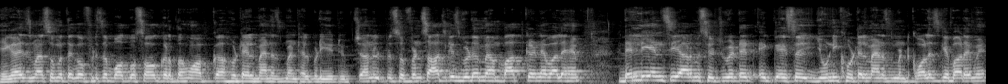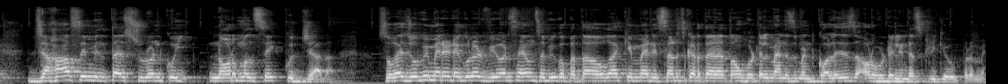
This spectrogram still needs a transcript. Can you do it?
हे गाइस मैं सुमित को फिर से बहुत बहुत स्वागत करता हूँ आपका hotel management helper YouTube channel पे। सो फ्रेंड्स आज के इस वीडियो में हम बात करने वाले हैं दिल्ली एनसीआर में सिचुएटेड एक ऐसे यूनिक होटल मैनेजमेंट कॉलेज के बारे में, जहाँ से मिलता है स्टूडेंट को नॉर्मल से कुछ ज़्यादा। सो so जो भी मेरे रेगुलर व्यूअर्स हैं, उन सभी को पता होगा कि मैं रिसर्च करता रहता हूँ होटल मैनेजमेंट कॉलेजेस और होटल इंडस्ट्री के ऊपर में।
